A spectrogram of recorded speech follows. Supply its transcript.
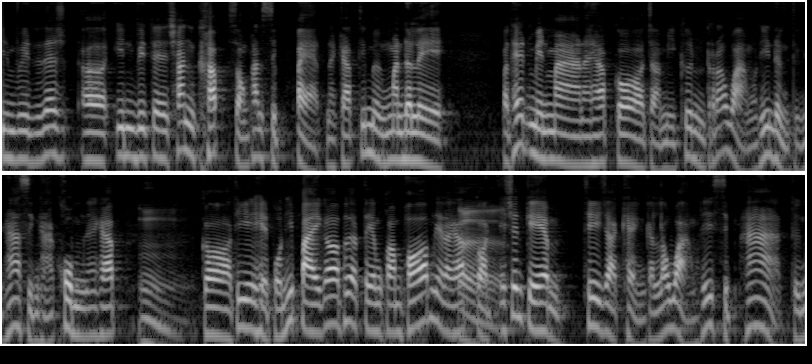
Invitation เอ่อ Invitation Cup 2018 นะครับที่เมืองมันเดเลย์ ประเทศเมียนมานะครับ ก็จะมีขึ้นระหว่างวันที่1-5สิงหาคมนะครับอืมก็ที่เหตุผลที่ไปก็เพื่อเตรียมความพร้อมเนี่ยแหละครับเออก่อนเอเชียนเกมที่จะแข่งกันระหว่างวันที่ 15 ถึง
